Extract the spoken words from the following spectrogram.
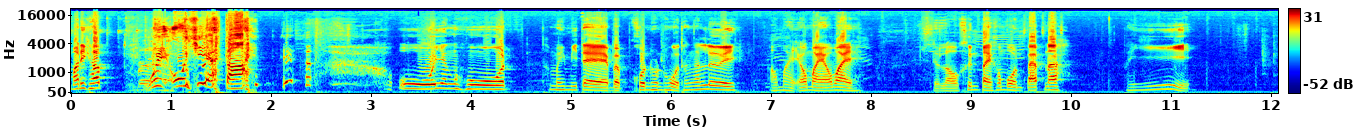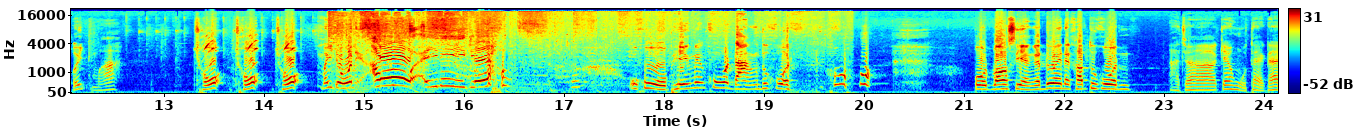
มาดิครับอุ้ย โอ้ยเชี่ยตาย โอ้ยังโหดทำไมมีแต่แบบคนโหดทั้งนั้นเลย เอาใหม่ เอาใหม่ เอาใหม่ เดี๋ยวเราขึ้นไปข้างบนแป๊บนะ นี่เอ้ย มา โชะโชะโชะไม่โดน เอ้า ไอ้นี่อีกแล้ว โอ้โห เพลงแม่งโคตรดังทุกคนโรดเบาเสียงกันด้วยนะครับ ทุกคนอาจจะแก้วหูแตกได้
